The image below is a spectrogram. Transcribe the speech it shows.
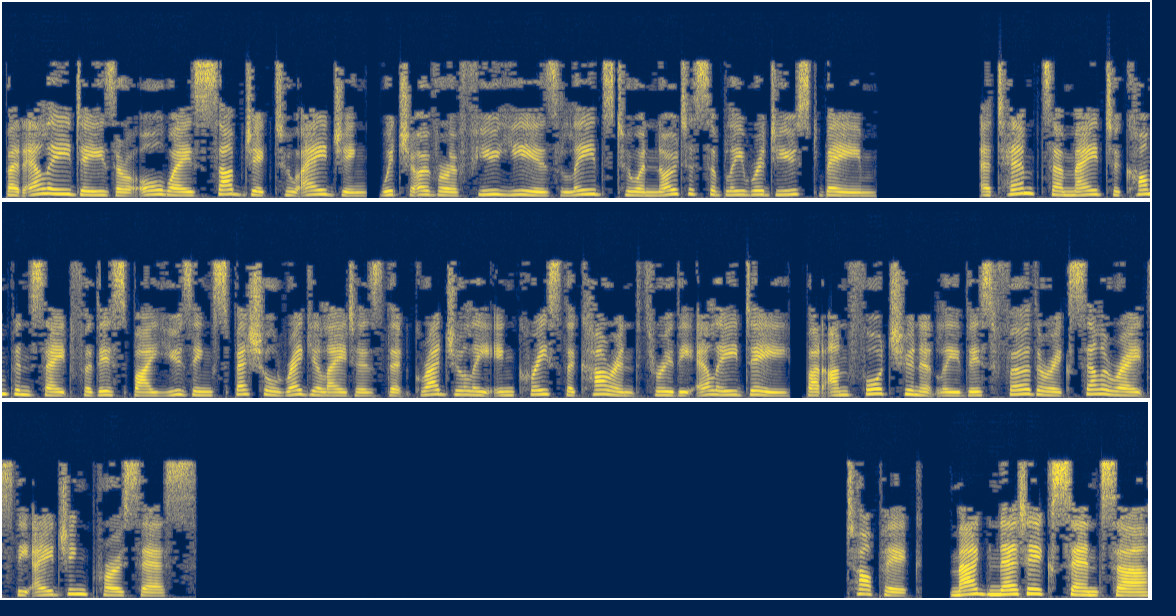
But LEDs are always subject to aging, which over a few years leads to a noticeably reduced beam. Attempts are made to compensate for this by using special regulators that gradually increase the current through the LED, but unfortunately this further accelerates the aging process. Topic: Magnetic sensor.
